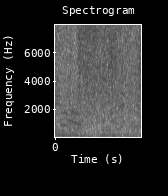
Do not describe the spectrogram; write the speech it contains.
Been destroyed.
